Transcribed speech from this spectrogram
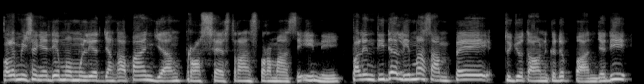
kalau misalnya dia mau melihat jangka panjang proses transformasi ini, paling tidak 5 sampai 7 tahun ke depan. Jadi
